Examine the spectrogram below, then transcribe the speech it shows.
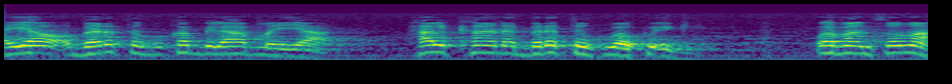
ayaa beratanku ka bilaabmayaa halkaana beratanku waa ku egi. Waa fahamti soo ma?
